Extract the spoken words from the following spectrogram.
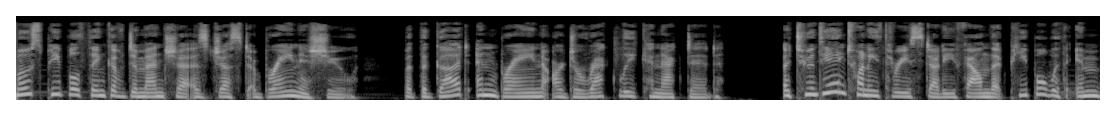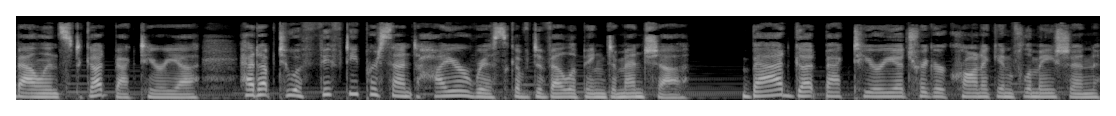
Most people think of dementia as just a brain issue, but the gut and brain are directly connected. A 2023 study found that people with imbalanced gut bacteria had up to a 50% higher risk of developing dementia. Bad gut bacteria trigger chronic inflammation,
